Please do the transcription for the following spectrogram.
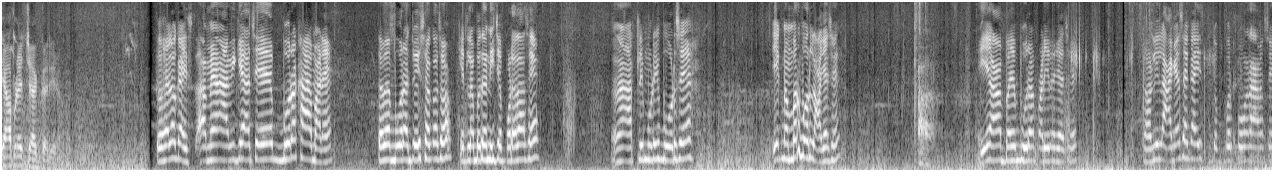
એ આપણે ચેક કરીએ તો હેલો ગાઈસ અમે આવી ગયા છે બોરા ખાવા માટે. તમે બોરા જોઈ શકો છો, કેટલા બધા નીચે પડેલા છે. આટલી મોટી બોર છે. એક નંબર બોર લાગે છે. એ આ ભાઈ બોરા પાડી રહ્યા છે. ઠંડી લાગે છે ગાઈસ ગબ્બર પવન આવે છે.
